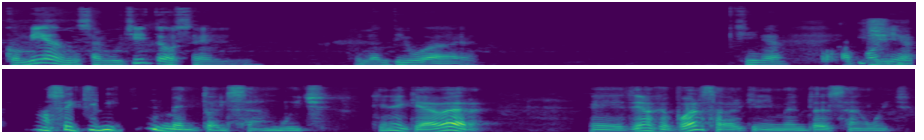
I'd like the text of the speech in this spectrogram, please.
comían sanguchitos en, en, la antigua China o Japonia. No sé, ¿quién inventó el sándwich? Tiene que haber. Eh, tenemos que poder saber quién inventó el sándwich.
